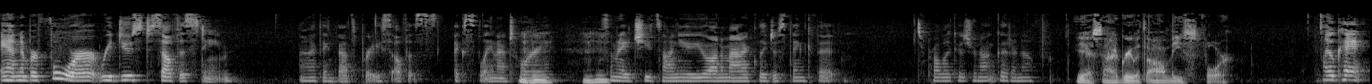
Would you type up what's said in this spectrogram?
And number four, reduced self-esteem. And I think that's pretty self-explanatory. Mm-hmm. Mm-hmm. Somebody cheats on you, you automatically just think that it's probably because you're not good enough. Yes, I agree with all these four. Okay.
